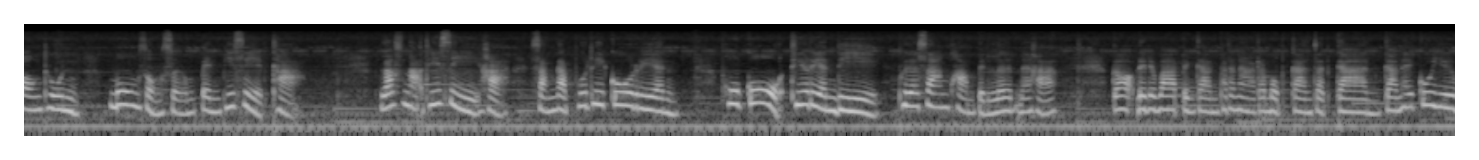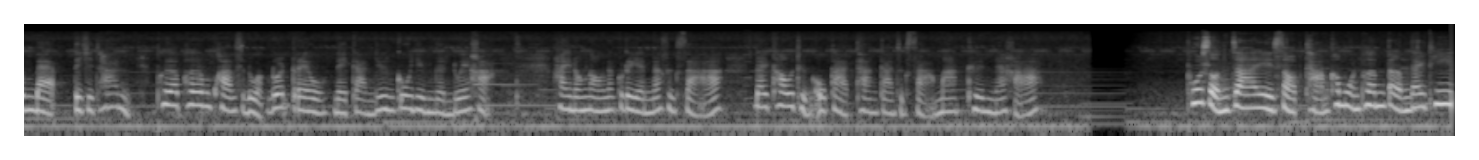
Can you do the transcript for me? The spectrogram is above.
กองทุนมุ่งส่งเสริมเป็นพิเศษค่ะ ลักษณะทีสี่ 4 ค่ะสำหรับผู้ที่กู้เรียน ผู้กู้ที่เรียนดีเพื่อสร้างความเป็นเลิศนะคะ ก็เรียกได้ว่าเป็นการพัฒนาระบบการจัดการ การให้กู้ยืมแบบดิจิทัล เพื่อเพิ่มความสะดวกรวดเร็ว ในการยื่นกู้ยืมเงินด้วยค่ะ ให้น้องๆนนักเรียนนักศึกษาได้เข้าถึงโอกาสทางการศึกษามากขึ้นนะคะผู้สนใจสอบถามข้อมูลเพิ่มเติมได้ที่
